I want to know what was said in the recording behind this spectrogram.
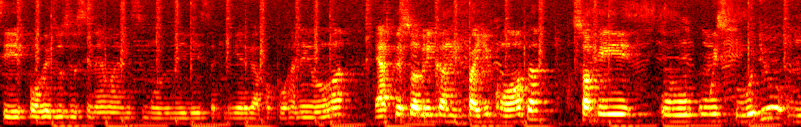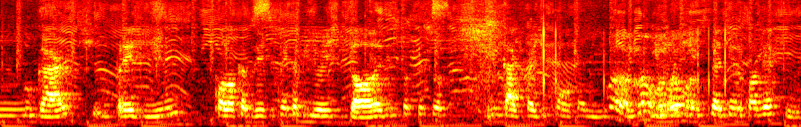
se for reduzir o cinema nesse mundo niilista que ninguém liga pra porra nenhuma, é as pessoas brincando de faz de conta, só que o- um estúdio, um lugar, um prédio, coloca 250 milhões de dólares pra pessoa brincar de faz de conta ali. Mano, não, e um monte de gente dá dinheiro pra ver aquilo.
